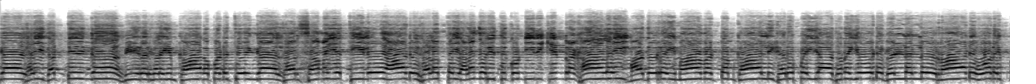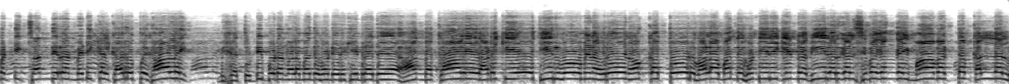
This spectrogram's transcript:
தட்டுங்கள். கை தட்டுங்கள். வீரர்களையும் காகப்படுத்துங்கள். தற்சமயத்திலே ஆடு களத்தை அலங்கரித்துக் கொண்டிருக்கின்ற காலை மதுரை மாவட்டம் காளி கருப்பையா துணையோடு வெள்ளல்லூர் நாடு ஓடைப்பட்டி சந்திரன் மெடிக்கல் கருப்பு காலை மிக துடிப்புடன் வளம் வந்து கொண்டிருக்கின்றது. அந்த காளையை அடக்கியே தீர்வோம் என ஒரே நோக்கத்தோடு வளம் வந்து கொண்டிருக்கின்ற வீரர்கள் சிவகங்கை மாவட்டம் கல்லல்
